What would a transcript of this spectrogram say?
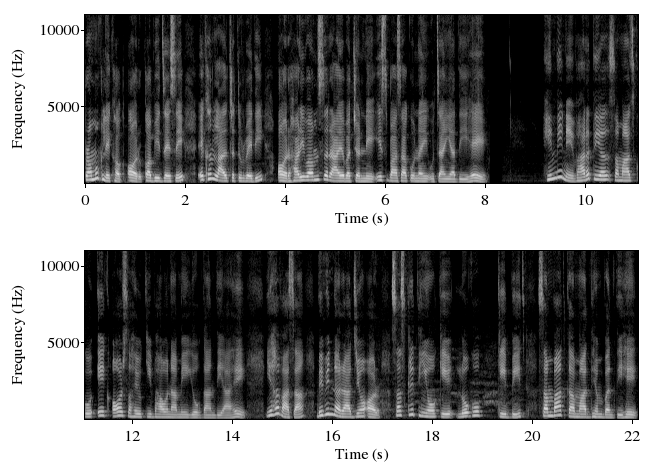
प्रमुख लेखक और कवि जैसे एखन लाल चतुर्वेदी और हरिवंश राय बच्चन ने इस भाषा को नई ऊंचाइयाँ दी है। हिंदी ने भारतीय समाज को एक और सहयोग की भावना में योगदान दिया है। यह भाषा विभिन्न राज्यों और संस्कृतियों के लोगों के बीच संवाद का माध्यम बनती है।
